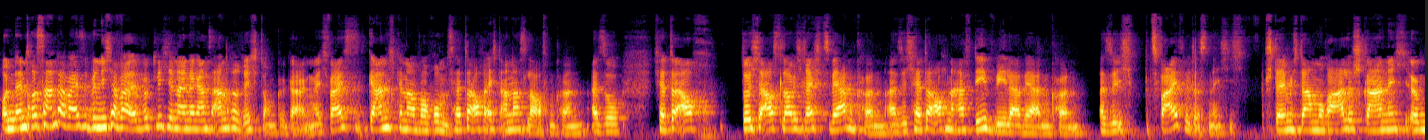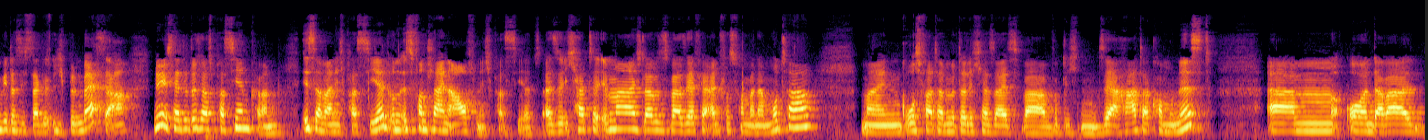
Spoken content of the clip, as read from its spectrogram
und interessanterweise bin ich aber wirklich in eine ganz andere Richtung gegangen. Ich weiß gar nicht genau warum. Es hätte auch echt anders laufen können. Also ich hätte auch durchaus, glaube ich, rechts werden können. Also ich hätte auch ein AfD-Wähler werden können. Also ich bezweifle das nicht. Ich stelle mich da moralisch gar nicht irgendwie, dass ich sage, ich bin besser. Nee, es hätte durchaus passieren können. Ist aber nicht passiert und ist von klein auf nicht passiert. Also ich hatte immer, ich glaube, es war sehr viel Einfluss von meiner Mutter. Mein Großvater mütterlicherseits war wirklich ein sehr harter Kommunist. Ähm, und da war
